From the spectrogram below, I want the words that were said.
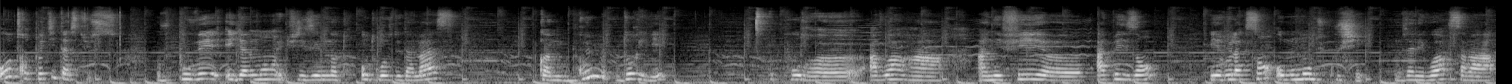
Autre petite astuce, vous pouvez également utiliser notre eau de rose de Damas comme brume d'oreiller pour euh, avoir un, effet euh, apaisant et relaxant au moment du coucher. Vous allez voir, ça va,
